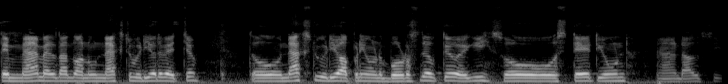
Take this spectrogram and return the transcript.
ਤੇ ਮੈਂ ਮਿਲਦਾ ਤੁਹਾਨੂੰ ਨੈਕਸਟ ਵੀਡੀਓ ਦੇ ਵਿੱਚ। ਤੋ ਨੈਕਸਟ ਵੀਡੀਓ ਆਪਣੀ ਹੁਣ ਬੋਰਡਰਸ ਦੇ ਉੱਤੇ ਹੋਏਗੀ। So stay tuned and all see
